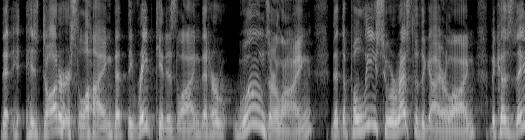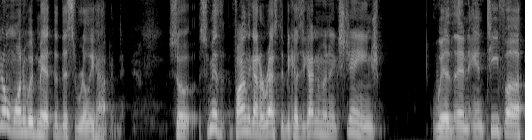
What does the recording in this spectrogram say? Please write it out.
that his daughter is lying, that the rape kit is lying, that her wounds are lying, that the police who arrested the guy are lying because they don't want to admit that this really happened. So Smith finally got arrested because he got into an exchange with an Antifa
